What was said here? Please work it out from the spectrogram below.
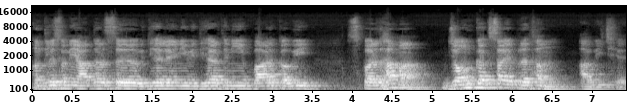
અંકલેશ્વરની આદર્શ વિદ્યાલયની વિદ્યાર્થીની બાળ કવિ સ્પર્ધામાં ઝોન કક્ષાએ પ્રથમ આવી છે.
